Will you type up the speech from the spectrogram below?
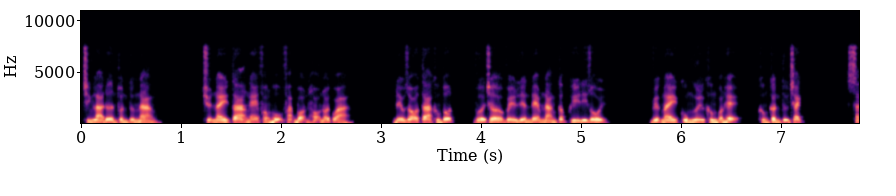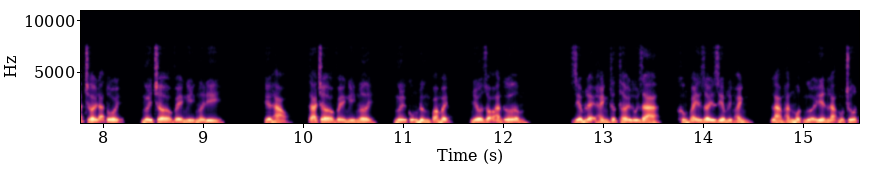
chính là đơn thuần tưởng nàng. Chuyện này ta nghe phong hộ pháp bọn họ nói qua, đều do ta không tốt, vừa trở về liền đem nàng cấp ký đi rồi. Việc này cùng ngươi không quan hệ, không cần tự trách. Sắp trời đã tối, ngươi trở về nghỉ ngơi đi. Tiếc hảo, ta trở về nghỉ ngơi, ngươi cũng đừng quá mệt, nhớ rõ ăn cơm. Diêm Lệ Hành thức thời lui ra, không quấy rầy Diêm Lịch Hành, làm hắn một người yên lặng một chút.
